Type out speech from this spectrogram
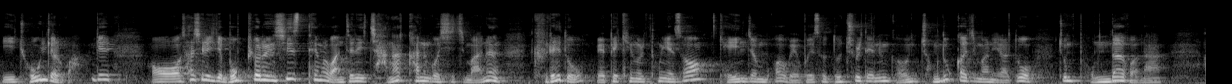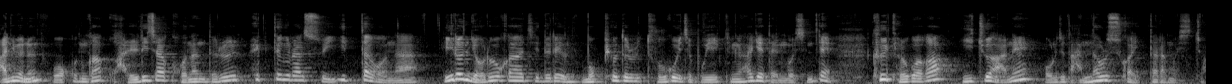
이 좋은 결과 이게 어, 사실 이제 목표는 시스템을 완전히 장악하는 것이지만은 그래도 웹패킹을 통해서 개인 정보가 외부에서 노출되는 건 정도까지만이라도 좀 본다거나 아니면은 뭔가 관리자 권한들을 획득을 할 수 있다거나 이런 여러 가지들의 목표들을 두고 이제 모이킹을 하게 되는 것인데 그 결과가 2주 안에 어느 정도 안 나올 수가 있다는 것이죠.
